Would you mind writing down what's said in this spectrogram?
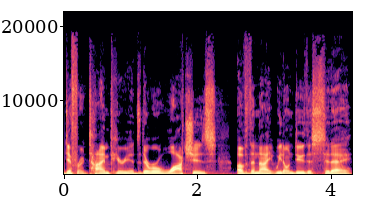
different time periods. There were watches of the night. We don't do this today.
